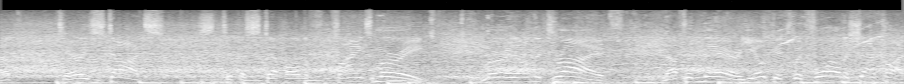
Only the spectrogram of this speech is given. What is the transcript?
Now, Terry Stotts took a step on the finds Murray. Murray on the drive. Nothing there. Jokic with four on the shot clock.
